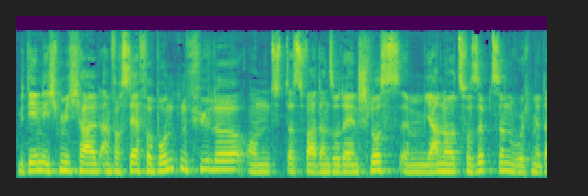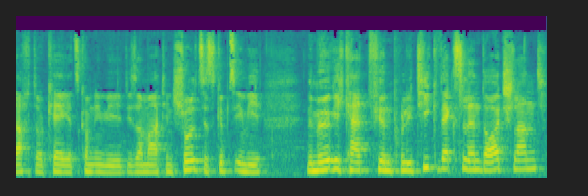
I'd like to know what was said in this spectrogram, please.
mit denen ich mich halt einfach sehr verbunden fühle. Und das war dann so der Entschluss im Januar 2017, wo ich mir dachte, okay, jetzt kommt irgendwie dieser Martin Schulz, jetzt gibt es irgendwie eine Möglichkeit für einen Politikwechsel in Deutschland.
